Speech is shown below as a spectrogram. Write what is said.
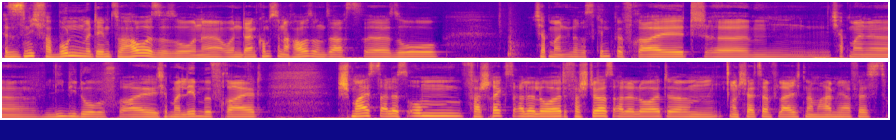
es ist nicht verbunden mit dem Zuhause so, ne? Und dann kommst du nach Hause und sagst äh, so, ich habe mein inneres Kind befreit, ähm, ich habe meine Libido befreit, ich habe mein Leben befreit, schmeißt alles um, verschreckst alle Leute, verstörst alle Leute ähm, und stellst dann vielleicht nach einem halben Jahr fest,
